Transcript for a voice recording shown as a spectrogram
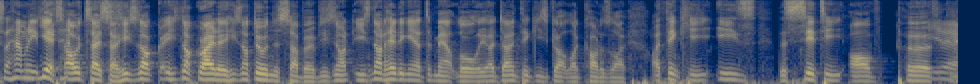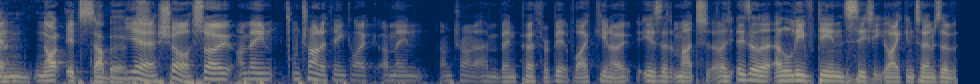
So how many? Yes, I would say so. He's not. He's not greater. He's not doing the suburbs. He's not. He's not heading out to Mount Lawley. I don't think he's got like Cottesloe. I think he is the city of Perth Yeah. and not its suburbs. Yeah, sure. So I mean, I'm trying to think. Like, I mean, I'm trying to. I haven't been Perth for a bit. Like, you know, is it much? Is it a lived-in city? Like in terms of,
